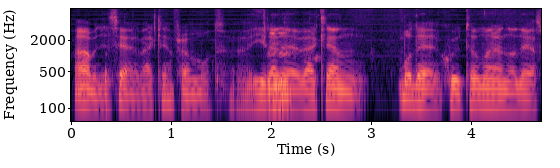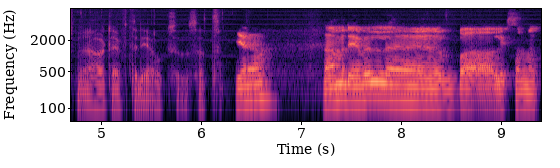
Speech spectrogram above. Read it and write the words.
ja, men det ser jag verkligen fram emot. Jag gillade mm. verkligen både sjutummaren och det som jag har hört efter det också. Så att... Ja, nej men det är väl eh, bara liksom ett...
